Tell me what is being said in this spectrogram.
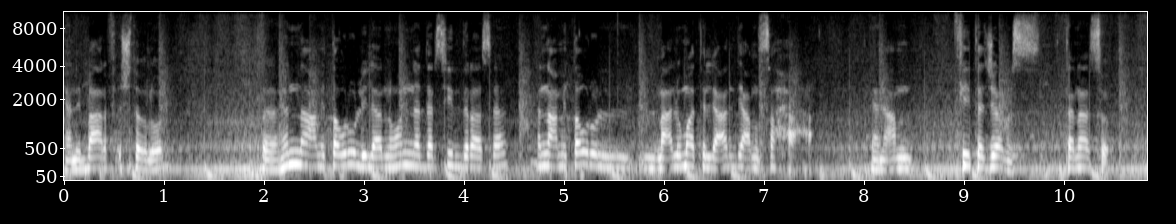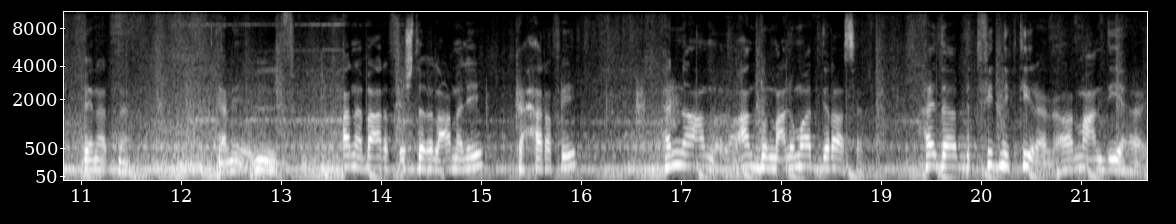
يعني بعرف أشتغلهم. هن عم يطوروا لي لأنه هن دارسين دراسة. هن عم يطوروا المعلومات اللي عندي عم نصححها. يعني عم في تجانس تناسق بيناتنا. يعني أنا بعرف أشتغل عملي كحرفي. هن عندهم معلومات دراسة. هذا بتفيدني كثير يعني ما عندي هاي.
